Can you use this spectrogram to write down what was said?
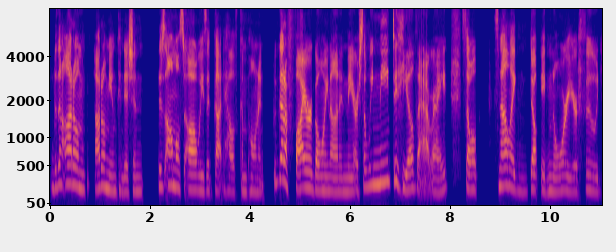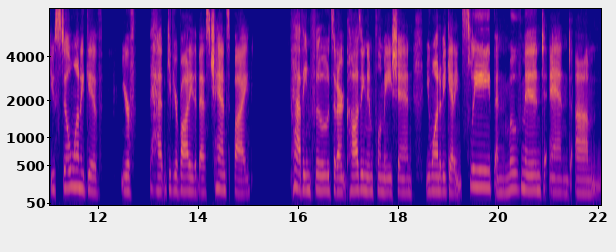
with an auto autoimmune condition, there's almost always a gut health component. We've got a fire going on in there, so we need to heal that, right? So it's not like don't ignore your food. You still want to give your give your body the best chance by having foods that aren't causing inflammation. You want to be getting sleep and movement and um,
